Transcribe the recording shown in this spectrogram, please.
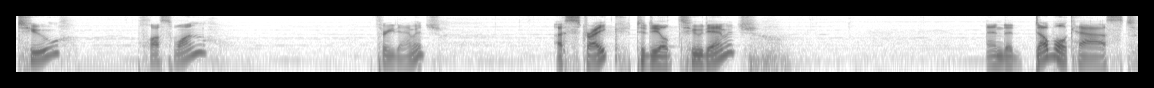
two plus one, three damage. A strike to deal two damage. and a double cast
